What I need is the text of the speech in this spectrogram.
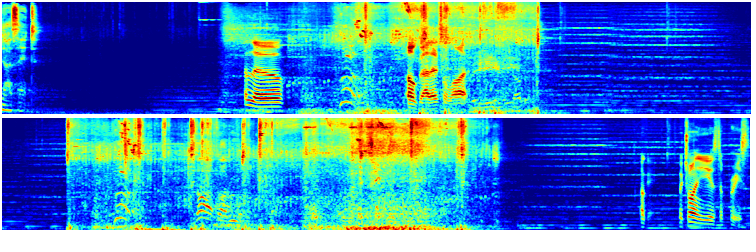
does it. Hello. Oh god, there's a lot. Okay, which one of you is the priest?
